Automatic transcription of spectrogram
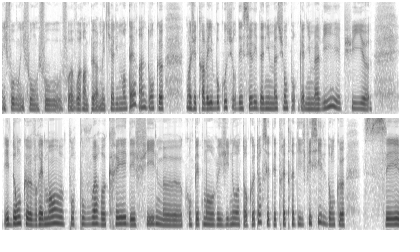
Il faut, il faut, il faut, faut avoir un peu un métier alimentaire. Hein. Donc, moi, j'ai travaillé beaucoup sur des séries d'animation pour gagner ma vie. Et puis, et donc, vraiment, pour pouvoir créer des films complètement originaux en tant qu'auteur, c'était très, très difficile. Donc, c'est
